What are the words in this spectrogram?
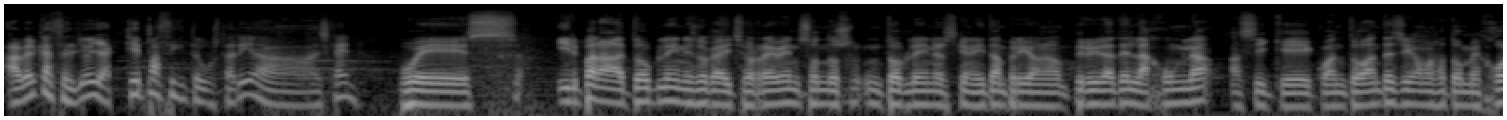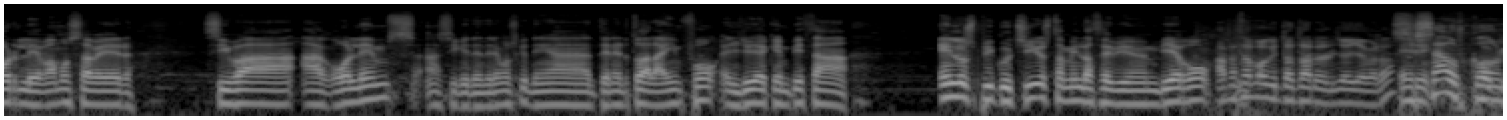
a ver qué hace el Joya. ¿Qué passing te gustaría, Skyne? Pues ir para la top lane es lo que ha dicho Reven. Son dos top laners que necesitan prior- prioridad en la jungla. Así que cuanto antes llegamos a top mejor. Le vamos a ver si va a golems. Así que tendremos que tener, toda la info. El Joya que empieza en los picuchillos también lo hace bien Viego. Ha empezado un poquito tarde el Joya, ¿verdad? Es Sí, Saus con,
